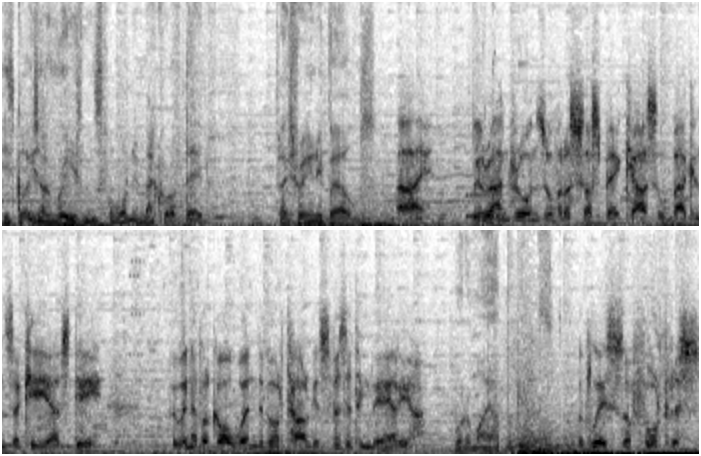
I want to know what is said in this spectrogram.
He's got his own reasons for wanting Makarov dead. Place ring any bells? Aye. We ran drones over a suspect castle back in Zakhaev's day, but we never got wind of our targets visiting the area. What am I up against? The place is a fortress.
